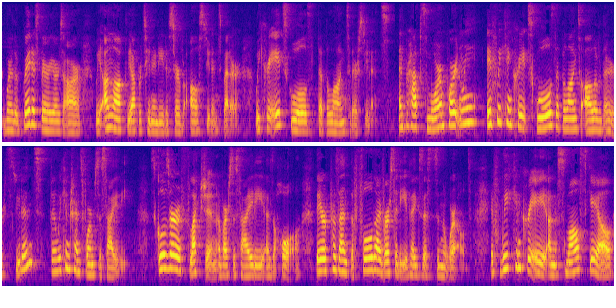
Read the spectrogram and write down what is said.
where the greatest barriers are, we unlock the opportunity to serve all students better. We create schools that belong to their students. And perhaps more importantly, if we can create schools that belong to all of their students, then we can transform society. Schools are a reflection of our society as a whole. They represent the full diversity that exists in the world. If we can create on a small scale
